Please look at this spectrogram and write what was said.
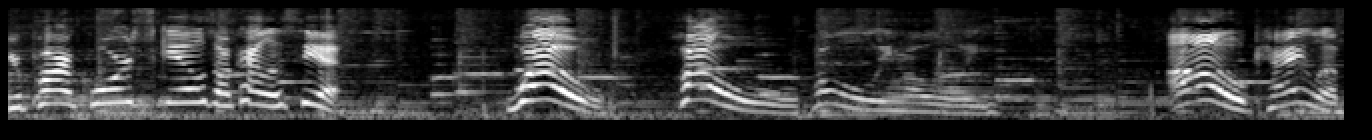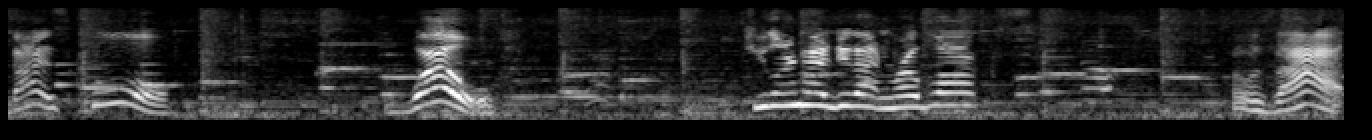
Your parkour skills? Okay, let's see it. Whoa! Whoa! Holy moly. Oh, Caleb, that is cool. Whoa! Did you learn how to do that in Roblox? What was that?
